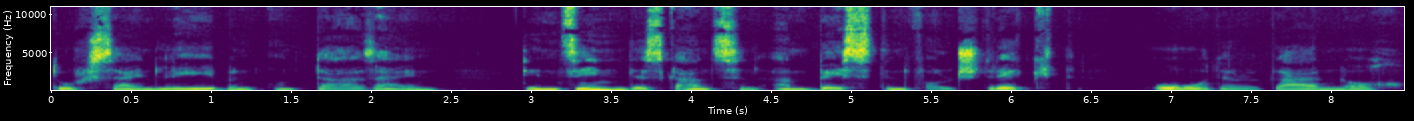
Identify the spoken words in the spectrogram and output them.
durch sein Leben und Dasein den Sinn des Ganzen am besten vollstreckt oder gar noch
